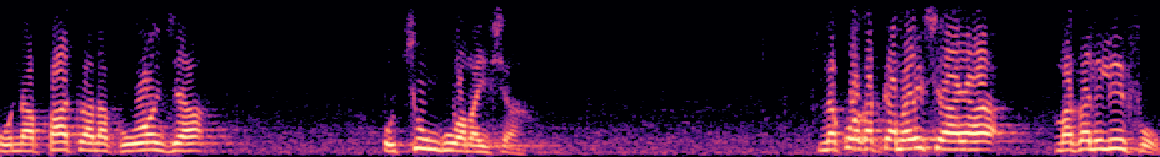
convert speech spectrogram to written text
unapata na kuonja uchungu wa maisha. Tunakuwa katika maisha ya madhalilifu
